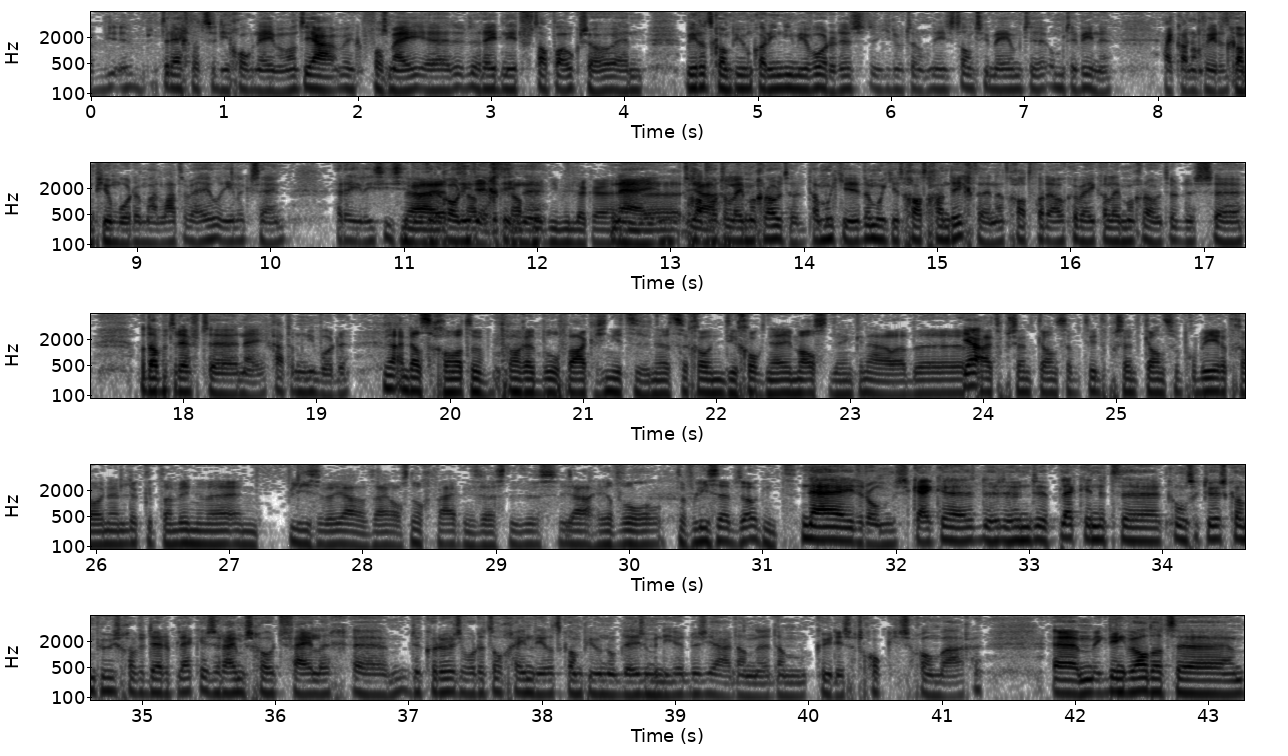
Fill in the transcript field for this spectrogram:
terecht dat ze die gok nemen. Want ja, ik- volgens mij uh, redeneert Verstappen ook zo. En wereldkampioen kan hij niet meer worden. Dus je doet er nog in instantie mee om te, om te winnen. Hij kan nog wereldkampioen worden, maar laten we heel eerlijk zijn. Realistisch zit hij er gewoon gaat- niet echt in. natuurlijk niet meer lukken. Nee, En, eh, het gat ja. wordt alleen maar groter. Dan moet, je, dan moet je het gat gaan dichten. En het gat wordt elke week alleen maar groter. Dus eh, wat dat betreft, eh, nee, gaat hem niet worden. Ja, en dat is gewoon wat we van Red Bull vaker zien. Dat ze gewoon die gok nemen als ze denken, nou, we hebben Ja. 50% kans, hebben 20% kans, we proberen het gewoon en lukt het, dan winnen we. En verliezen we, ja, dan zijn we alsnog 15 zesde. Dus ja, heel veel te verliezen hebben ze ook niet. Nee, daarom. Dus kijk, eh, de, de, de plek in het eh, constructeurskampioenschap, de derde plek, is ruimschoots veilig. Ehm, de coureurs worden toch geen wereldkampioen op deze manier. Dus ja, dan, eh, dan kun je dit soort gokjes gewoon wagen. Ehm, ik denk wel dat,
